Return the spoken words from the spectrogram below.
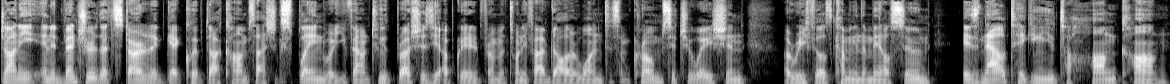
Johnny, an adventure that started at getquip.com slash explained where you found toothbrushes, you upgraded from a $25 one to some Chrome situation, a refill is coming in the mail soon is now taking you to Hong Kong.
